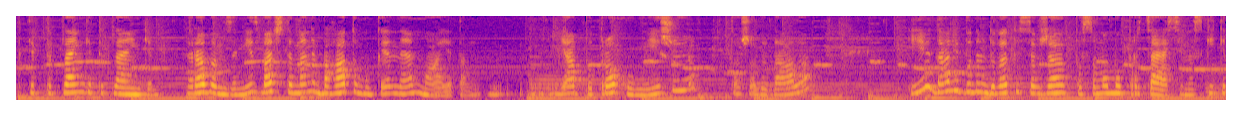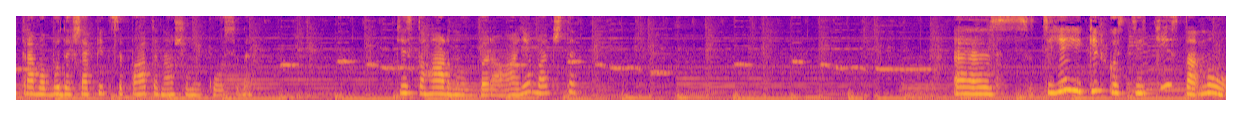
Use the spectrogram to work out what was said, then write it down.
Таке тепленьке-тепленьке. Робимо заміс. Бачите, в мене багато муки немає там. Я потроху вмішую, то що додала. І далі будемо дивитися вже по самому процесі, наскільки треба буде ще підсипати нашу муку сюди. Тісто гарно вбирає, бачите? З цієї кількості тіста, ну,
